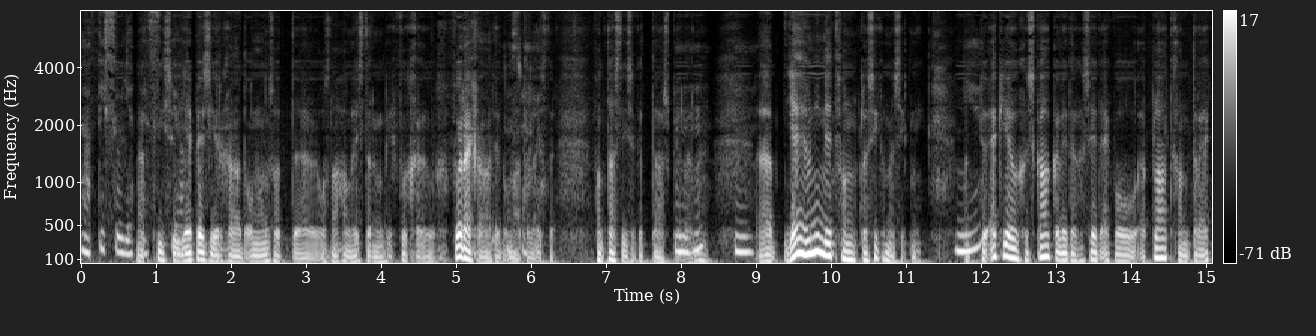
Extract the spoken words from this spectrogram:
Narciso Yepes. Narciso ja. Jepes hier gehad onlangs wat uh, ons na gaan luister en die voor, voorreg gehad het om na te reg, ja. Fantastiese gitaarspeler, mm -hmm. Uh jy hou nie net van klassieke musiek nie. Nee. Toe ek jou geskakel het en gesê het ek wil 'n plaat gaan trek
